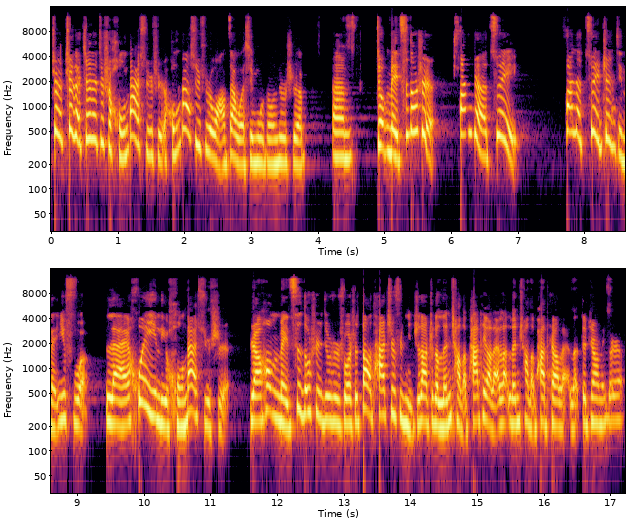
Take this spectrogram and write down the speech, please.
这这个真的就是宏大叙事，宏大叙事王在我心目中就是，嗯，就每次都是穿着最穿的最正经的衣服来会议里宏大叙事，然后每次都是就是说是到他就是你知道这个冷场的 party 要来了，冷场的 party 要来了的这样的一个人。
